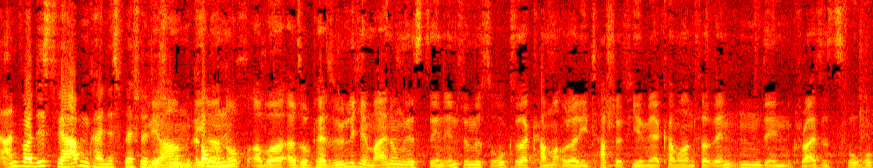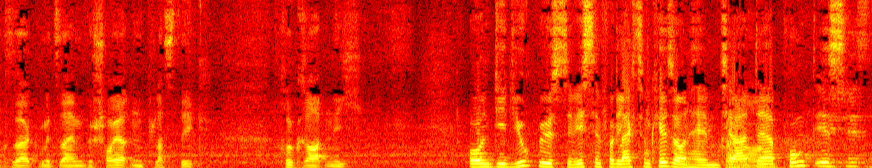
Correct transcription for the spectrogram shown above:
Antwort ist, wir haben keine Special Wir Edition haben weder bekommen. noch, aber also persönliche Meinung ist, den Infamous Rucksack kann man, oder die Tasche vielmehr kann man verwenden, den Crisis 2 Rucksack mit seinem bescheuerten Plastikrückgrat nicht. Und die Duke-Büste, wie ist im Vergleich zum Killzone-Helm? Tja, der. Punkt ist, Beschissen.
